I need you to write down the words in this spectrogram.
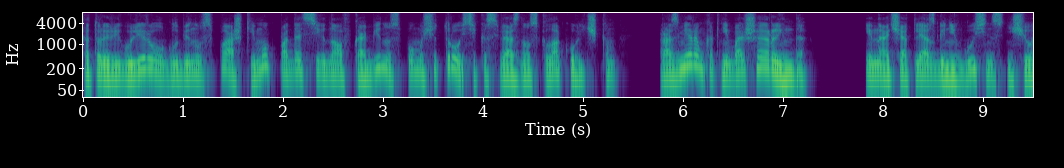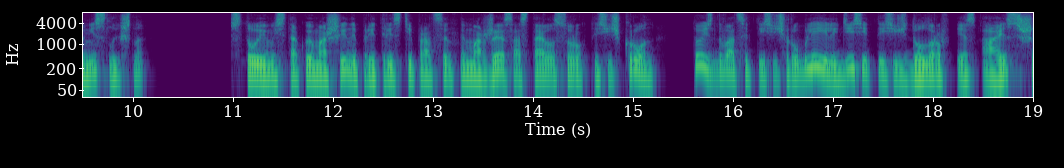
который регулировал глубину вспашки и мог подать сигнал в кабину с помощью тросика, связанного с колокольчиком, размером как небольшая рында. Иначе от лязгания гусениц ничего не слышно. Стоимость такой машины при 30% марже составила 40 тысяч крон, то есть 20 тысяч рублей или 10 тысяч долларов САСШ.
